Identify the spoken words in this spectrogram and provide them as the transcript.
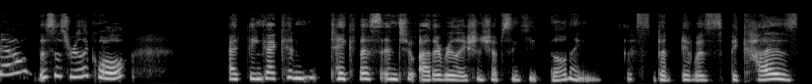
now. This is really cool. I think I can take this into other relationships and keep building. But it was because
